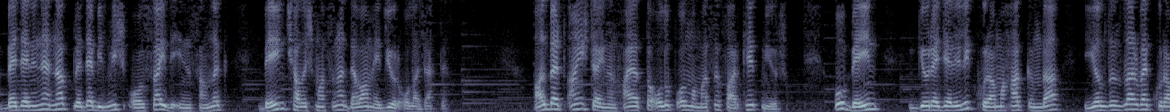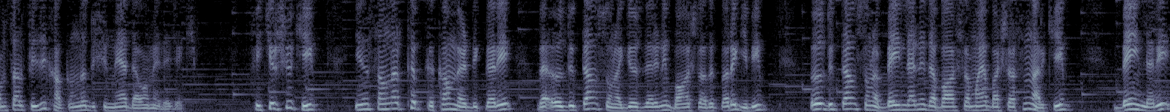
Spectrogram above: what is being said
bedenine nakledebilmiş olsaydı insanlık beyin çalışmasına devam ediyor olacaktı. Albert Einstein'ın hayatta olup olmaması fark etmiyor. O beyin görecelilik kuramı hakkında, yıldızlar ve kuramsal fizik hakkında düşünmeye devam edecek. Fikir şu ki, insanlar tıpkı kan verdikleri ve öldükten sonra gözlerini bağışladıkları gibi, öldükten sonra beyinlerini de bağışlamaya başlasınlar ki, beyinleri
